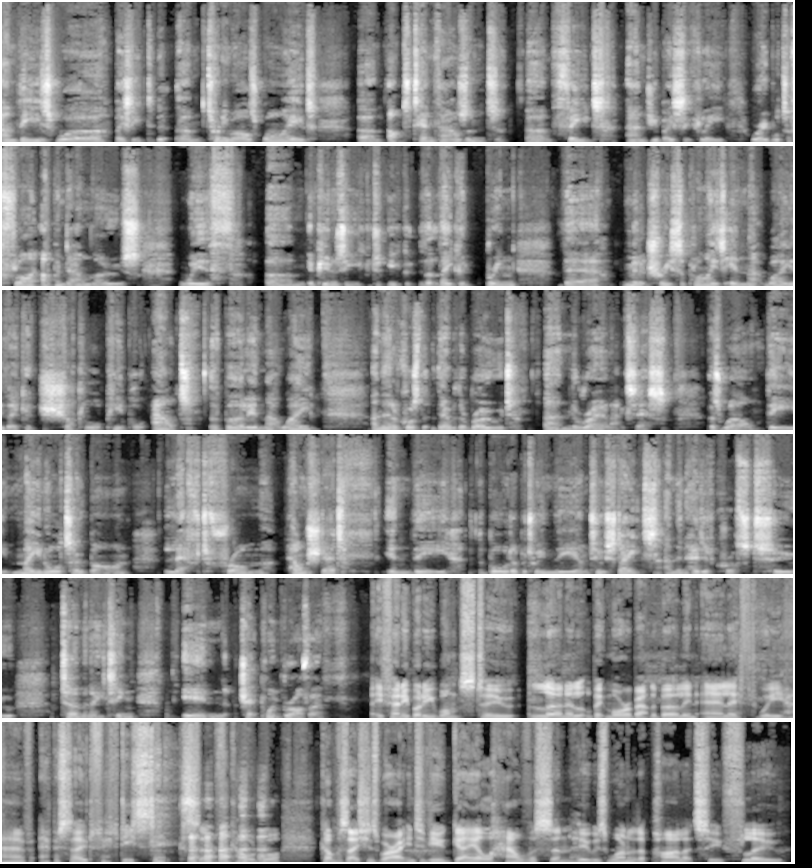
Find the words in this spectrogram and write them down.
And these were basically um, 20 miles wide, um, up to 10,000 um, feet, and you basically were able to fly up and down those with um, impunity. You could, you could, that they could bring their military supplies in that way. They could shuttle people out of Berlin that way. And then, of course, there were the road and the rail access as well. The main autobahn left from Helmstedt in the, the border between the um, two states and then headed across to terminating in Checkpoint Bravo. If anybody wants to learn a little bit more about the Berlin airlift, we have episode 56 of Cold War Conversations, where I interviewed Gail Halvorsen, who was one of the pilots who flew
